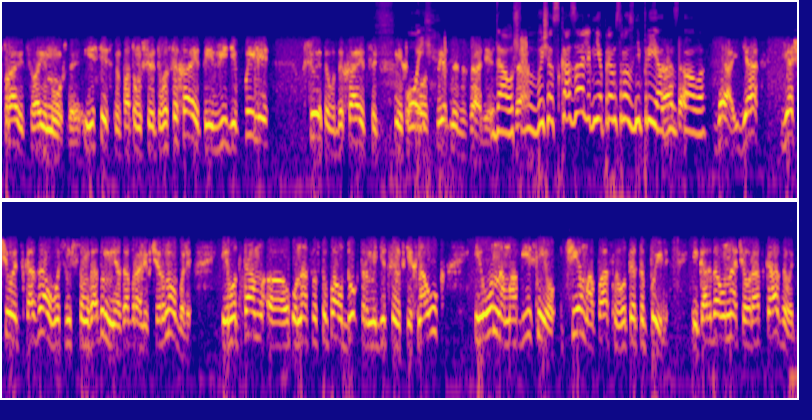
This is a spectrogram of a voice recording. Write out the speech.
справить свои нужды. Естественно, потом все это высыхает, и в виде пыли все это вдыхается, Ой. следует сзади. Да уж, да. вы сейчас сказали, мне прям сразу неприятно да, стало. Да, да. я, я чего это сказал, в 86 году меня забрали в Чернобыле, и вот там э, у нас выступал доктор медицинских наук, и он нам объяснил, чем опасна вот эта пыль. И когда он начал рассказывать,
